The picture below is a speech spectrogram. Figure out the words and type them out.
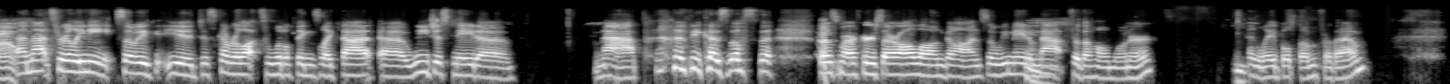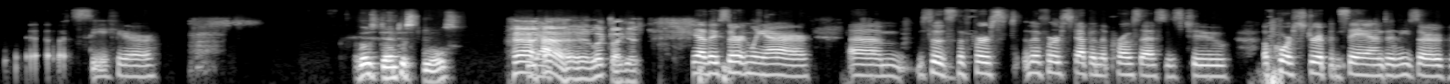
Wow. And that's really neat. So we, you discover lots of little things like that. Uh, we just made a map because those the, those markers are all long gone. So we made a hmm. map for the homeowner hmm. and labeled them for them. Uh, let's see here. Are those dentist tools? yeah, it looked like it. Yeah, they certainly are. Um, so it's the first the first step in the process is to, of course, strip and sand, and these are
